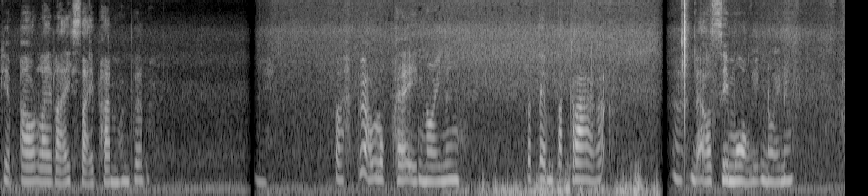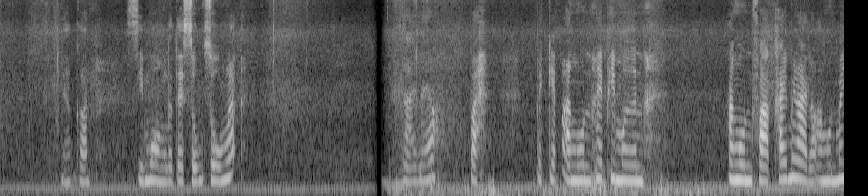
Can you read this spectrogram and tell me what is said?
เก็บเอาหลาย ๆ สายพันธุ์เพื่อนๆไปไปเอาลูกแพรอีกหน่อยนึง ก็เต็มตะกร้าละเดี๋ยวเอาสีม่วงอีกหน่อยนึง เดี๋ยวก่อนสีม่วงเลยแต่สูงสูง ๆ ละ ได้แล้ว ไป ไปเก็บองุ่นให้พี่มืนองุ่นฝากใครไม่ได้หรอกองุ่นไม่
